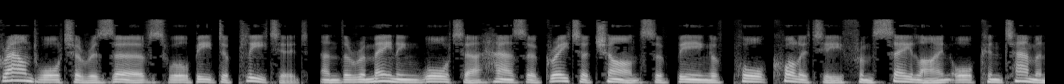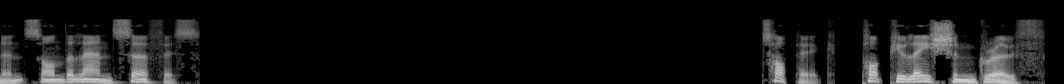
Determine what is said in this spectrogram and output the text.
Groundwater reserves will be depleted, and the remaining water has a greater chance of being of poor quality from saline or contaminants on the land surface. Topic: Population growth.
